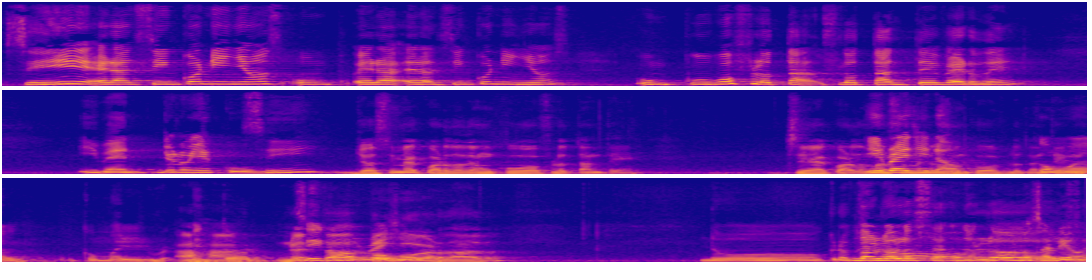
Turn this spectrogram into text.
Sí, eran cinco niños, un, era, eran cinco niños, un cubo flota- flotante verde y Ben. Yo no vi el cubo. Sí, Yo sí me acuerdo de un cubo flotante. Sí me acuerdo y más o menos de Reginald un cubo flotante. como, como el Ajá. mentor. No Sí, estaba Pogo, Reginald. ¿verdad? No, creo que No no, lo, no no, lo no salió.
